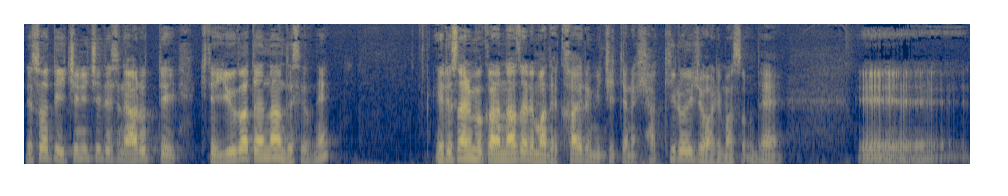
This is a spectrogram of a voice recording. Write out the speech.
でそうやって一日ですね、歩ってきて夕方なんですよね。エルサレムからナザレまで帰る道っていうのは100キロ以上ありますので、えー、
